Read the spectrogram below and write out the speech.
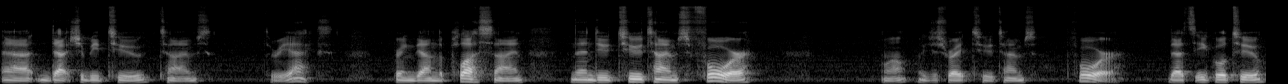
uh, that should be 2 times 3x. Bring down the plus sign, and then do 2 times 4, well, we just write 2 times 4. That's equal to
